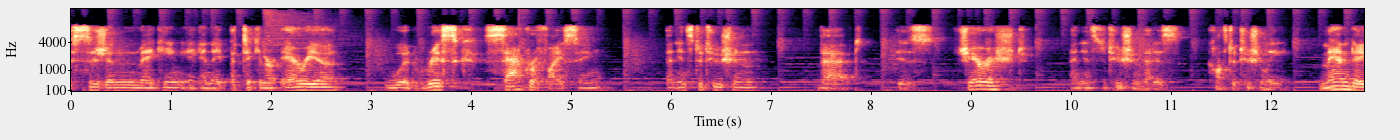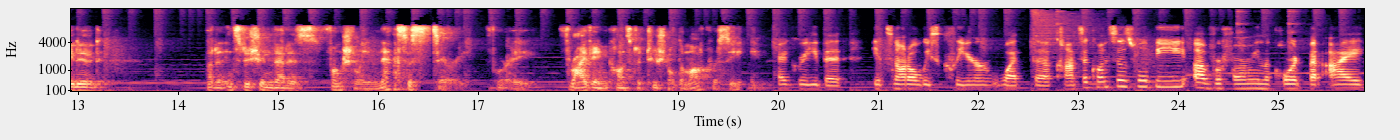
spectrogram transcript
decision making in a particular area, would risk sacrificing an institution that is cherished, an institution that is constitutionally mandated, but an institution that is functionally necessary for a thriving constitutional democracy. I agree that it's not always clear what the consequences will be of reforming the court, but I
